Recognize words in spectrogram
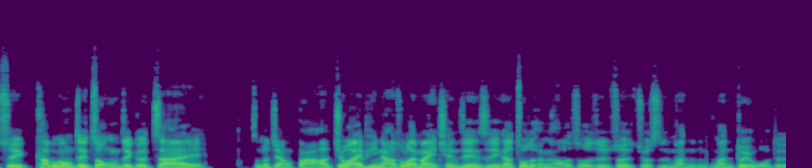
所以卡普空这种这个在怎么讲，把旧 IP 拿出来卖钱这件事情，他做的很好的时候，就是说就是蛮蛮对我的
